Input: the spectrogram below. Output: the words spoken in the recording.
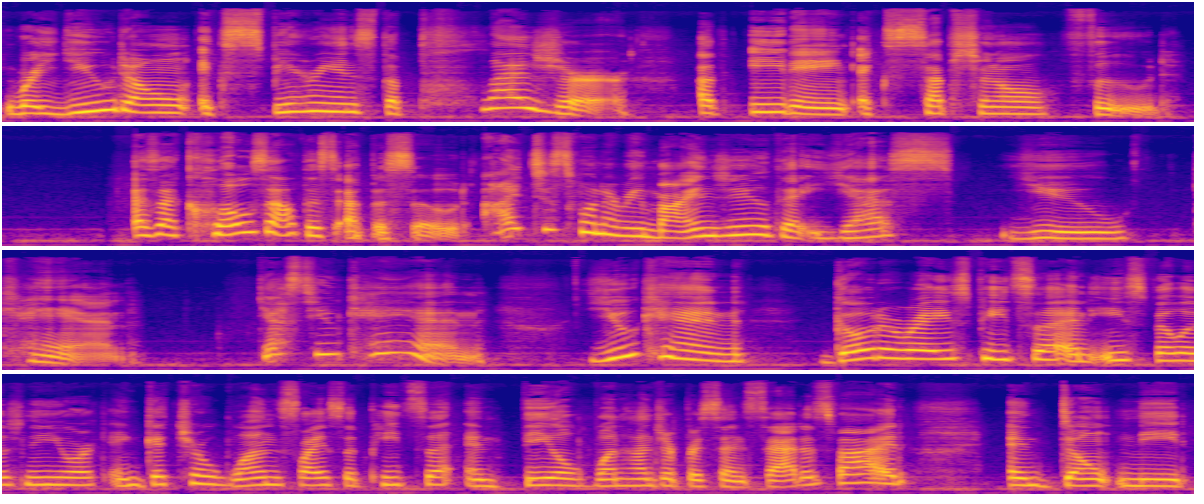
where you don't experience the pleasure of eating exceptional food. As I close out this episode, I just want to remind you that yes, you can. Yes, you can. You can go to Ray's Pizza in East Village, New York, and get your one slice of pizza and feel 100% satisfied and don't need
